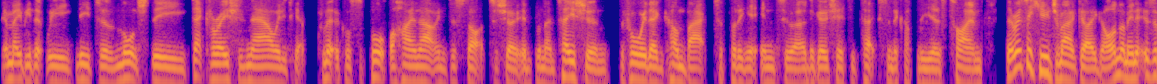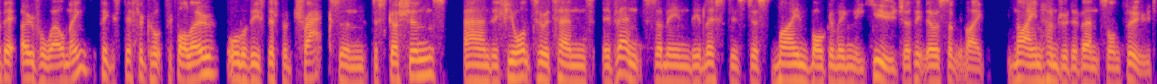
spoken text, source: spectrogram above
It may be that we need to launch the declaration now. We need to get political support behind that. We need to start to show implementation before we then come back to putting it into a negotiated text in a couple of years' time. There is a huge amount going on. I mean, it is a bit overwhelming. I think it's difficult to follow all of these different tracks and discussions. And if you want to attend events, I mean, the list is just mind bogglingly huge. I think there was something like 900 events on food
